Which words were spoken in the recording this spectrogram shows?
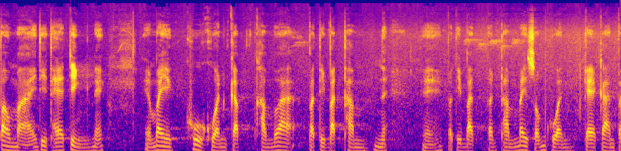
เป้าหมายที่แท้จริงนะเอ่อไม่คู่ควรกับคำว่าปฏิบัติธรรมนะเอ่อปฏิบัติธรรมไม่สมควรแก่การป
